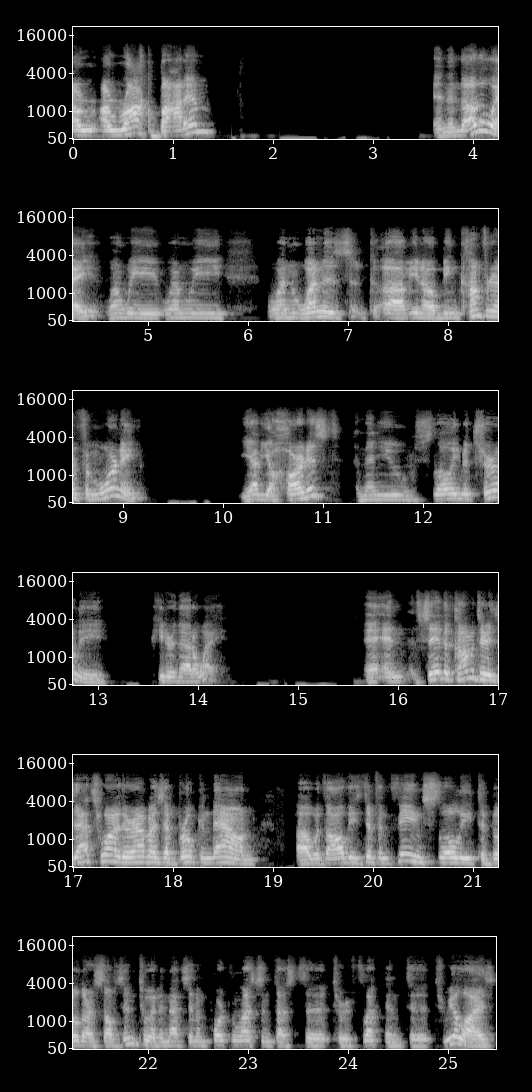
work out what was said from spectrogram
a rock bottom. And then the other way, when we when we when one is uh, you know being comforted from mourning, you have your hardest, and then you slowly but surely peter that away. And, and say the commentaries. That's why the rabbis have broken down uh, with all these different things slowly to build ourselves into it. And that's an important lesson to us to, to reflect and to, to realize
